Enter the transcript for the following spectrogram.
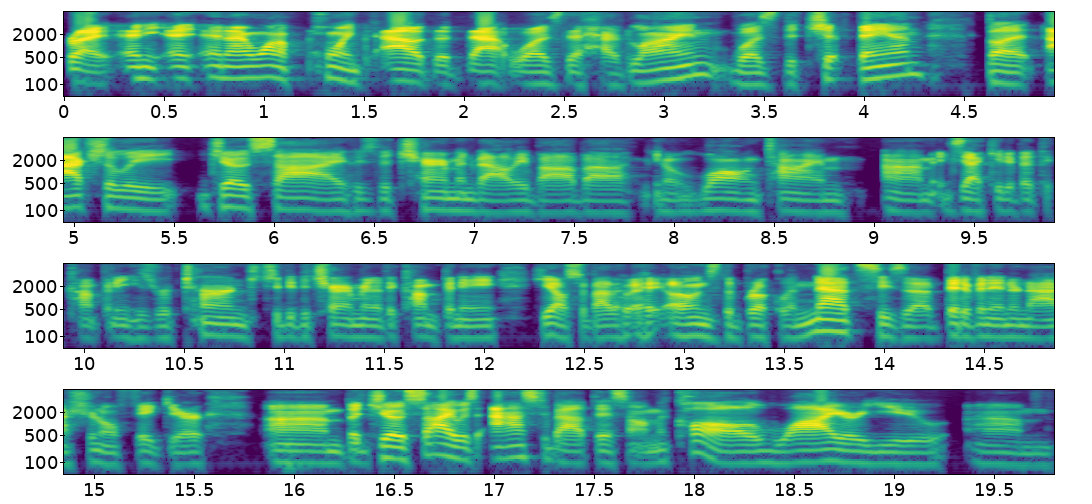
Right, and and I want to point out that that was the headline was the chip ban, but actually Joe Tsai, who's the chairman of Alibaba, you know, long time um, executive at the company, he's returned to be the chairman of the company. He also, by the way, owns the Brooklyn Nets. He's a bit of an international figure. Um, but Joe Tsai was asked about this on the call. Why are you um,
